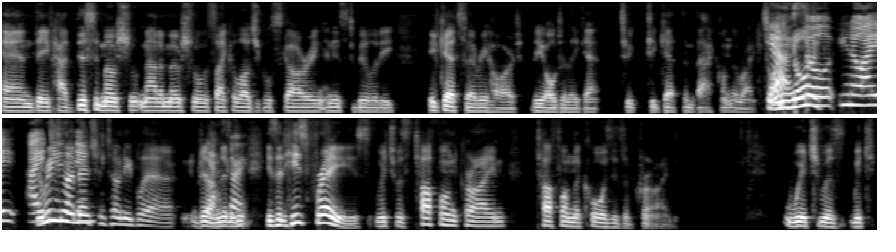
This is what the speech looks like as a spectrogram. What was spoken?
and they've had this emotional amount of emotional and psychological scarring and instability it gets very hard the older they get to to get them back on the right. So yeah, I'm not so you know i, I the reason i think... mentioned tony blair yeah, is that his phrase which was tough on crime tough on the causes of crime which was which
